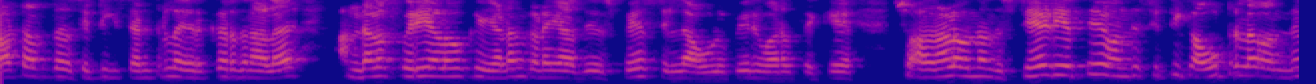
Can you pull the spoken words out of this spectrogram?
அவுட் ஆஃப் த சிட்டிக்கு சென்டர்ல இருக்கிறதுனால அந்த அளவுக்கு பெரிய அளவுக்கு இடம் கிடையாது. ஸ்பேஸ் இல்லை. அவ்வளோ பேர் வர்றதுக்கு. ஸோ அதனால வந்து அந்த ஸ்டேடியத்தையே வந்து சிட்டிக்கு அவுட்டர்ல வந்து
